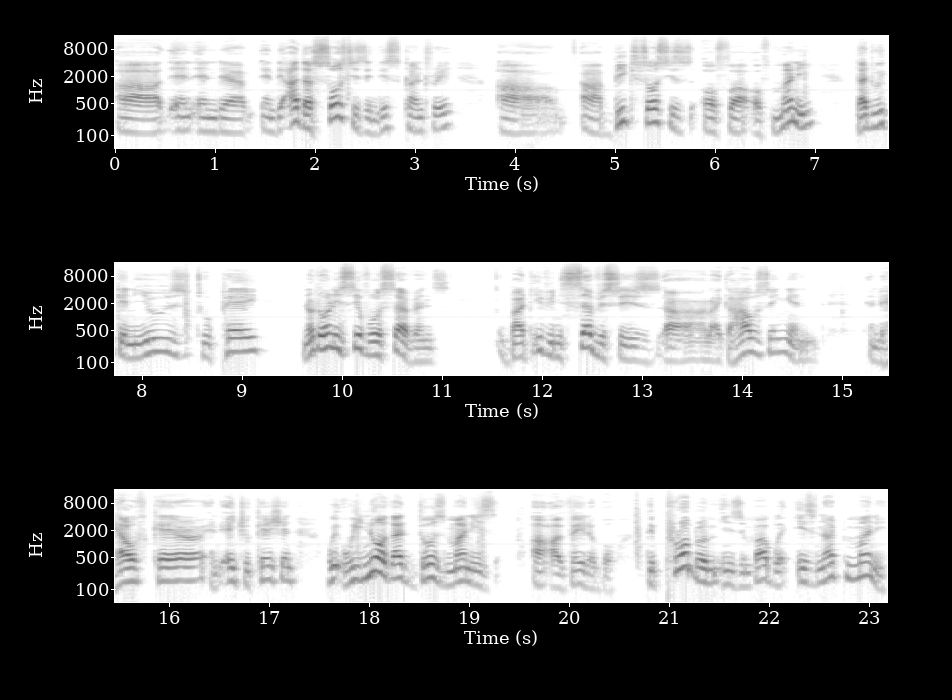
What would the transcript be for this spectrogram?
uh, and and uh, and the other sources in this country are big sources of of money that we can use to pay not only civil servants but even services uh, like housing and and healthcare and education, we, we know that those monies are available. The problem in Zimbabwe is not money.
